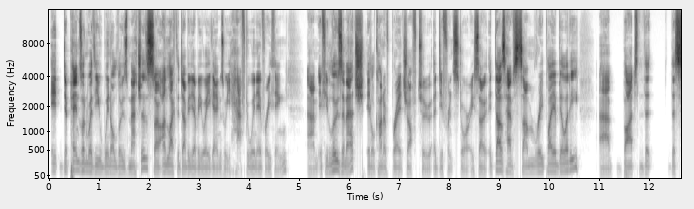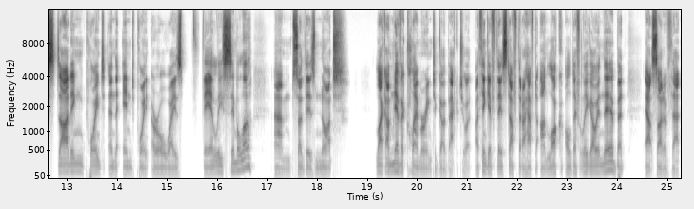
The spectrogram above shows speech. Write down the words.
it depends on whether you win or lose matches. So unlike the WWE games where you have to win everything, um, if you lose a match, it'll kind of branch off to a different story. So it does have some replayability, uh, but the the starting point and the end point are always fairly similar. Um, so there's not like I'm never clamoring to go back to it. I think if there's stuff that I have to unlock, I'll definitely go in there. But outside of that,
